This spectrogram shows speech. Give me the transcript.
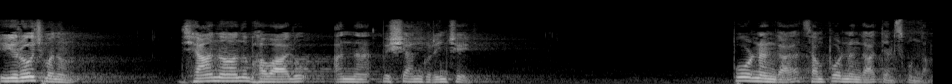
ఈరోజు మనం ధ్యానానుభవాలు అన్న విషయాన్ని గురించి పూర్ణంగా సంపూర్ణంగా తెలుసుకుందాం.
